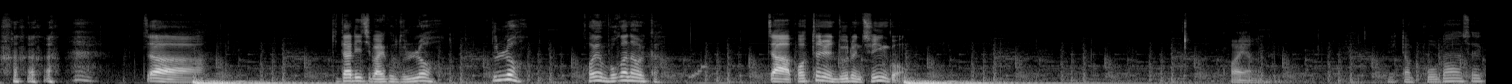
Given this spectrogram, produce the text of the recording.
자 기다리지 말고 눌러 눌러 과연 뭐가 나올까 자 버튼을 누른 주인공 과연. 일단 보라색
